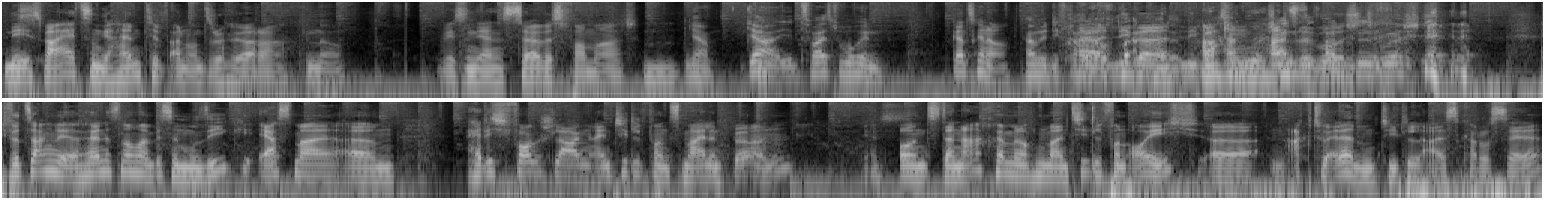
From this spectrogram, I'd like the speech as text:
Nee, es war jetzt ein Geheimtipp an unsere Hörer. genau. Wir sind ja ein Serviceformat. Mhm. Ja, ja, jetzt weißt du wohin. Ganz genau. Haben wir die Frage Äh, auch lieber lieber Han Hanselwurst. Hanselwurst. Ich würde sagen, wir hören jetzt noch mal ein bisschen Musik. Erstmal ähm, hätte ich vorgeschlagen einen Titel von Smile and Burn. Yes. Und danach hören wir noch mal einen Titel von euch, äh, einen aktuelleren Titel als Karussell.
